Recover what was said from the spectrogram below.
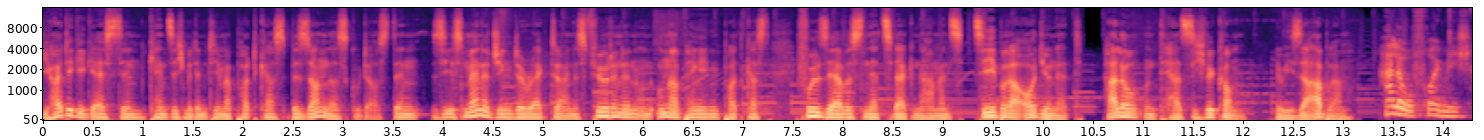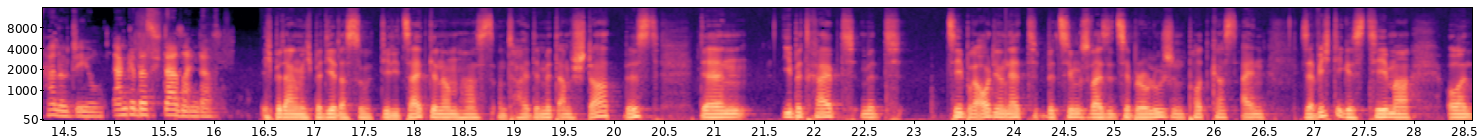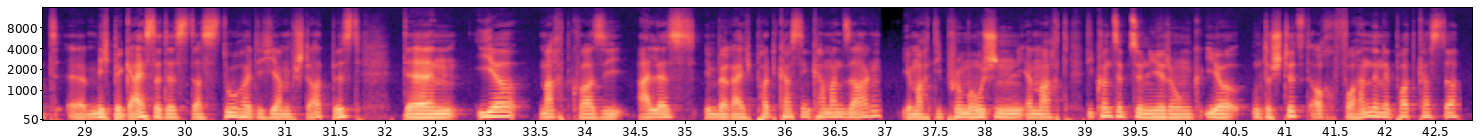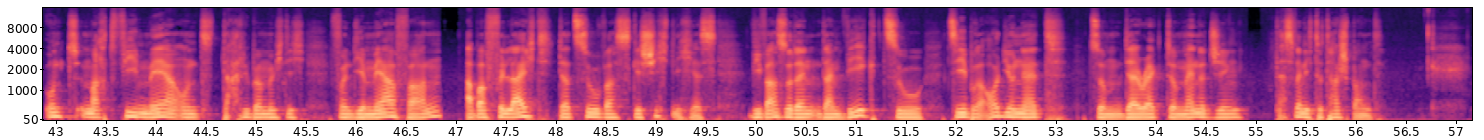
Die heutige Gästin kennt sich mit dem Thema Podcast besonders gut aus, denn sie ist Managing Director eines führenden und unabhängigen Podcast Full Service Netzwerk namens Zebra AudioNet. Hallo und herzlich willkommen, Luisa Abram. Hallo, freue mich. Hallo Gio. Danke, dass ich da sein darf. Ich bedanke mich bei dir, dass du dir die Zeit genommen hast und heute mit am Start bist, denn ihr betreibt mit Zebra AudioNet bzw. Zebralution Podcast ein sehr wichtiges Thema und äh, mich begeistert es, dass du heute hier am Start bist, denn ihr macht quasi alles im Bereich Podcasting, kann man sagen. Ihr macht die Promotion, ihr macht die Konzeptionierung, ihr unterstützt auch vorhandene Podcaster und macht viel mehr und darüber möchte ich von dir mehr erfahren. Aber vielleicht dazu was Geschichtliches. Wie war so dein, dein Weg zu Zebra AudioNet, zum Director Managing? Das finde ich total spannend.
